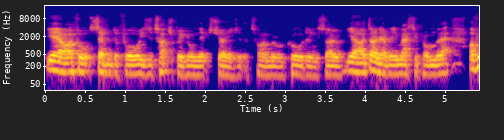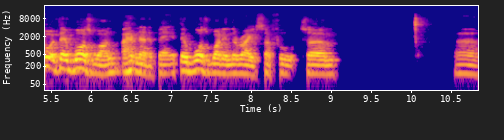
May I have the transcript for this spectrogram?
Yeah, I thought seven to four. He's a touch bigger on the exchange at the time of recording. So yeah, I don't have any massive problem with that. I thought if there was one, I haven't had a bet. If there was one in the race, I thought um, uh,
